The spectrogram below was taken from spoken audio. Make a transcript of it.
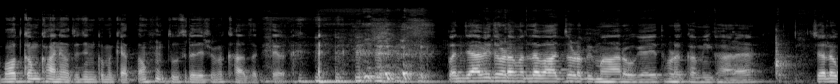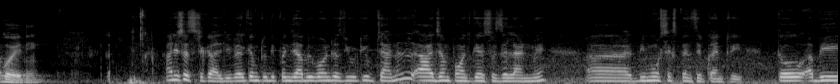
बहुत कम खाने होते हैं जिनको मैं कहता हूँ, दूसरे देशों में खा सकते हो। पंजाबी थोड़ा मतलब आज थोड़ा बीमार हो गया, ये थोड़ा कम ही खा रहा है। चलो कोई नहीं। हाँ जी, सत श्रीकाल जी। Welcome to the Punjabi wonders YouTube channel आज हम पहुँच गए स्विट्जरलैंड में। द मोस्ट एक्सपेंसिव कंट्री तो अभी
